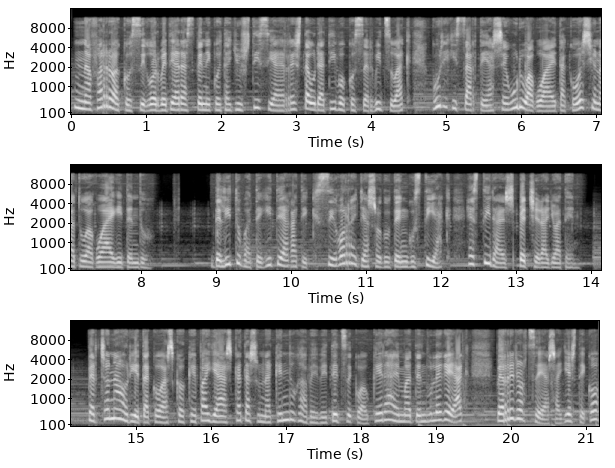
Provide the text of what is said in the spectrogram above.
Nafarroako zigor betearazpeneko eta justizia errestauratiboko zerbitzuak gure gizartea seguruagoa eta kohesionatuagoa egiten du. Delitu bat egiteagatik zigorra jaso duten guztiak ez dira espetxera joaten. Pertsona horietako asko kepaia askatasuna kendu gabe betetzeko aukera ematen du legeak berrerortzea saiesteko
